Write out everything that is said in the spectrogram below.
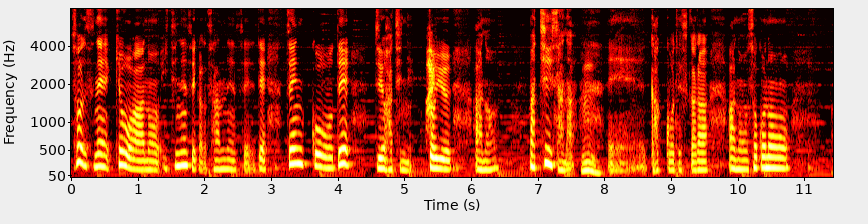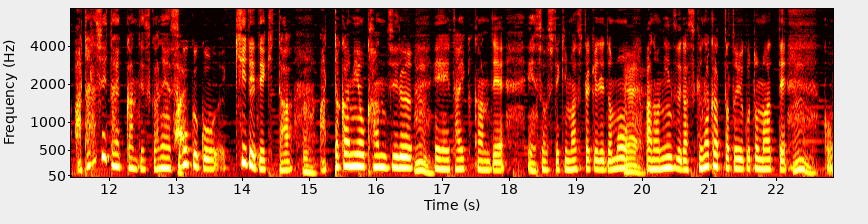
そうですね。今日はあの1年生から3年生で全校で18人という、あのまあ、小さな、うん。えー学校ですからあのそこの新しい体育館ですかね。すごくこう、木でできたうん。あったかみを感じる、うん。えー体育館で演奏してきましたけれども、ええ。あの人数が少なかったということもあってこう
